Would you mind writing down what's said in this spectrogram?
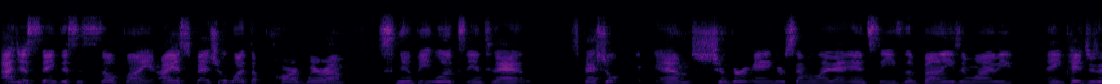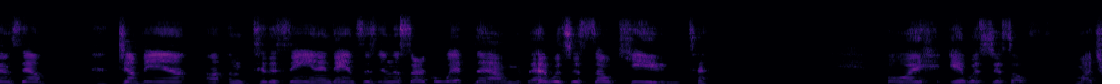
I just think this is so funny. I especially like the part where um Snoopy looks into that special um sugar egg or something like that and sees the bunnies and what have you, and he pictures himself jumping in onto the scene and dances in the circle with them. That was just so cute. Boy, it was just so much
